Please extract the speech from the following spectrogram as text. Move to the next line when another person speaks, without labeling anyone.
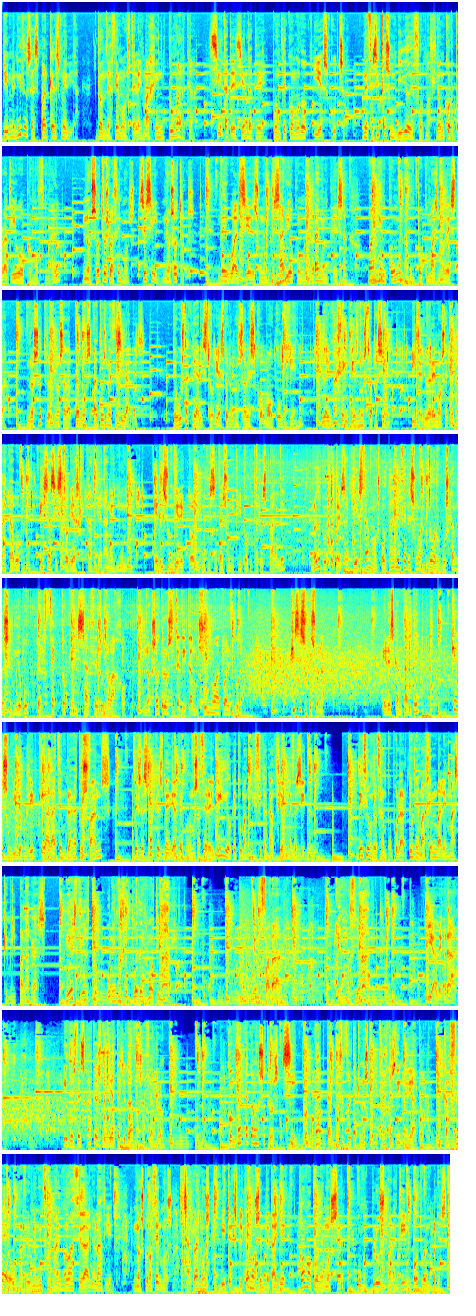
Bienvenidos a Sparkles Media, donde hacemos de la imagen tu marca. Siéntate, siéntate, ponte cómodo y escucha. ¿Necesitas un vídeo de formación corporativo o promocional? Nosotros lo hacemos, sí, sí, nosotros. Da igual si eres un empresario con una gran empresa o alguien con una un poco más modesta. Nosotros nos adaptamos a tus necesidades. ¿Te gusta crear historias pero no sabes cómo o con quién? La imagen es nuestra pasión y te ayudaremos a llevar a cabo esas historias que cambiarán el mundo. ¿Eres un director y necesitas un equipo que te respalde? No te preocupes, aquí estamos. O tal vez eres un actor buscando ese videobook perfecto que ensalce tu trabajo. Nosotros te editamos uno a tu altura. ¿Qué es eso que suena? ¿Eres cantante? ¿Quieres un videoclip que hará temblar a tus fans? Desde Sparkles Media te podemos hacer el vídeo que tu magnífica canción necesita. Dice un refrán popular que una imagen vale más que mil palabras. Y es cierto, una imagen puede motivar, enfadar, emocionar y alegrar. Y desde Sparkles Media te ayudamos a hacerlo. Contacta con nosotros, sí, contacta, no hace falta que nos contrates de inmediato. Un café o una reunión informal no hace daño a nadie. Nos conocemos, charlamos y te explicamos en detalle cómo podemos ser un plus para ti o tu empresa.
